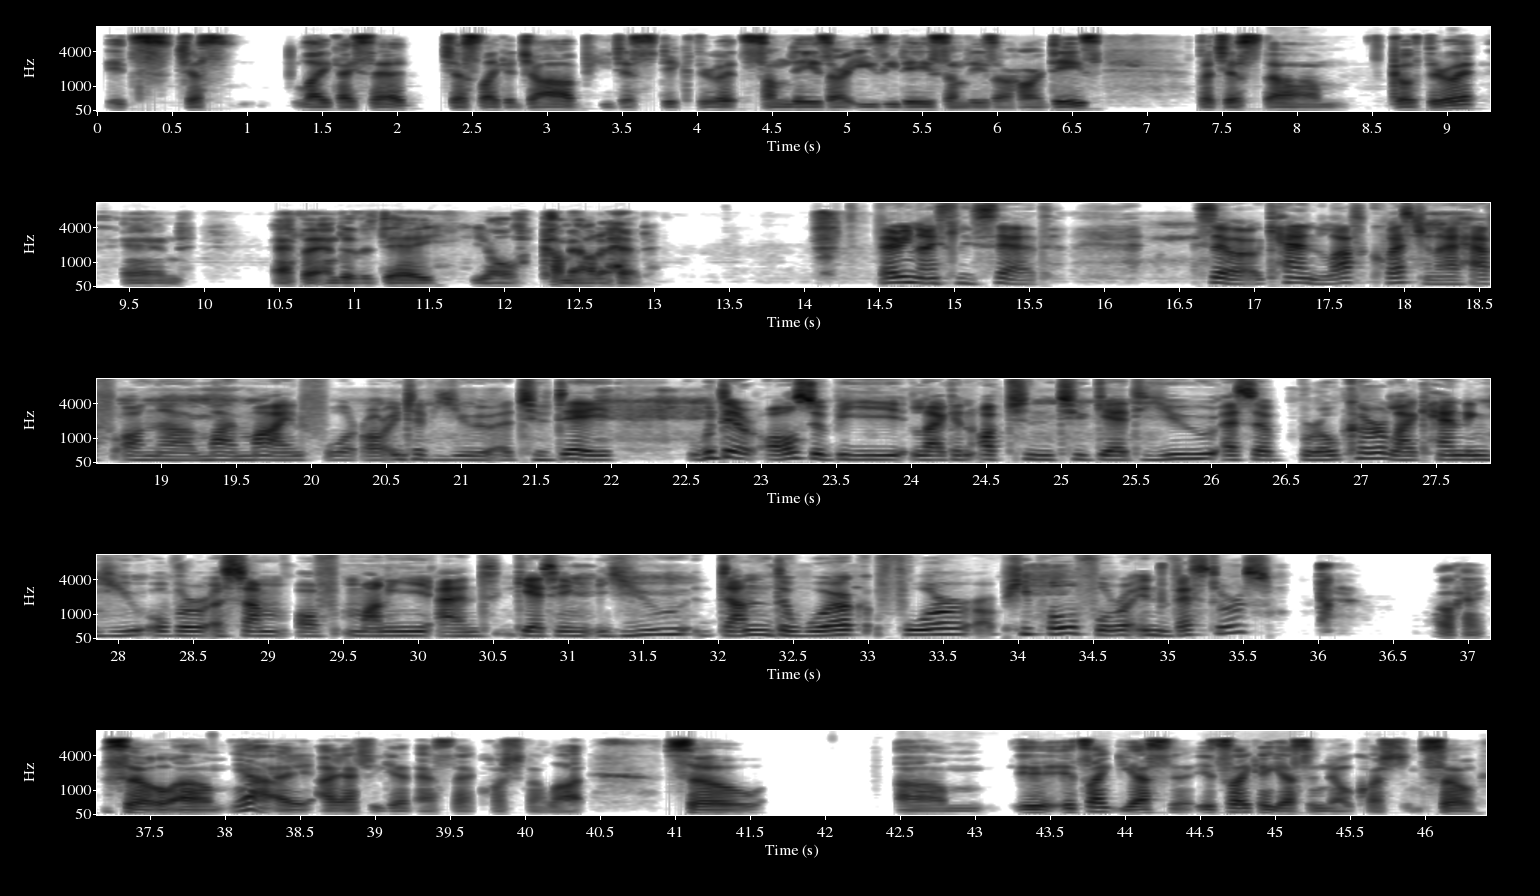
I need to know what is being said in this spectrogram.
it's just like I said, just like a job, you just stick through it. Some days are easy days, some days are hard days, but just um, go through it, and at the end of the day, you'll come out ahead. Very nicely said. So, Ken, last question I have on uh, my mind for our interview uh, today. Would there also be like an option to get you as a broker, like handing you over a sum of money and getting you done the work for people, for investors? Okay. So, um, yeah, I, I actually get asked that question a lot. So, um, it, it's like yes, it's like a yes and no question. So,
